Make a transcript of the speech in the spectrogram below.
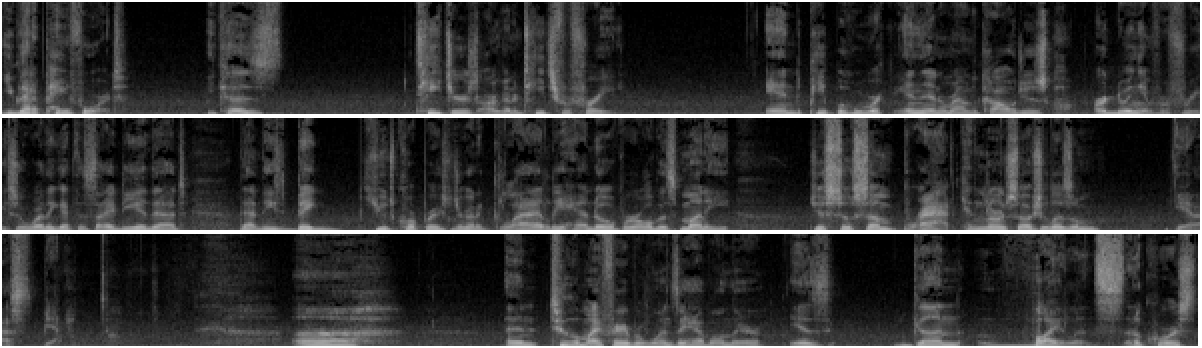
you got to pay for it because teachers aren't going to teach for free. And people who work in and around the colleges are doing it for free. So where they get this idea that that these big huge corporations are going to gladly hand over all this money just so some brat can learn socialism, yeah, that's yeah. Uh and two of my favorite ones they have on there is gun violence. And of course,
